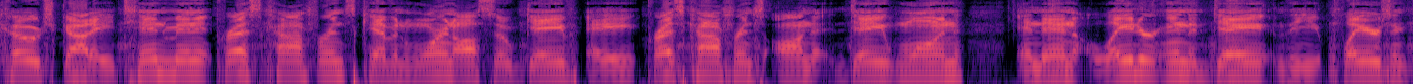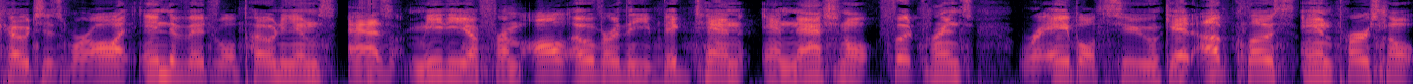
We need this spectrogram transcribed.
coach got a 10 minute press conference. Kevin Warren also gave a press conference on day one. And then later in the day, the players and coaches were all at individual podiums as media from all over the Big Ten and national footprints were able to get up close and personal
